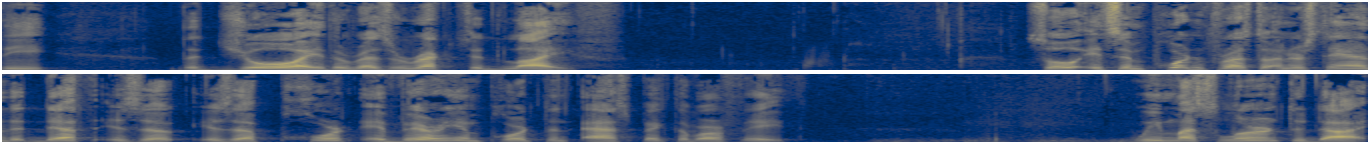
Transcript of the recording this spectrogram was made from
the, the joy, the resurrected life. So it's important for us to understand that death is a, is a, port, a very important aspect of our faith. We must learn to die.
